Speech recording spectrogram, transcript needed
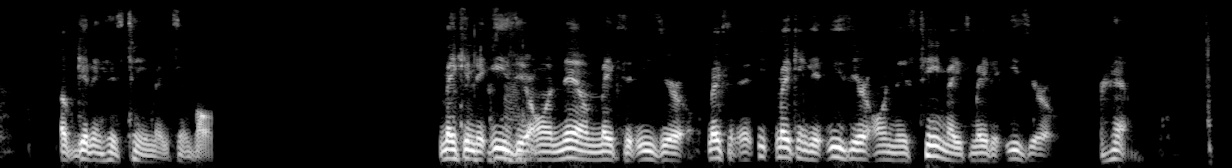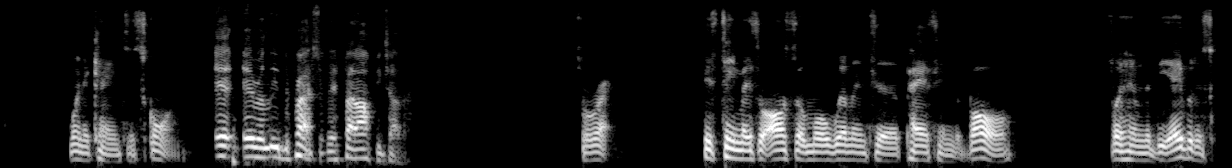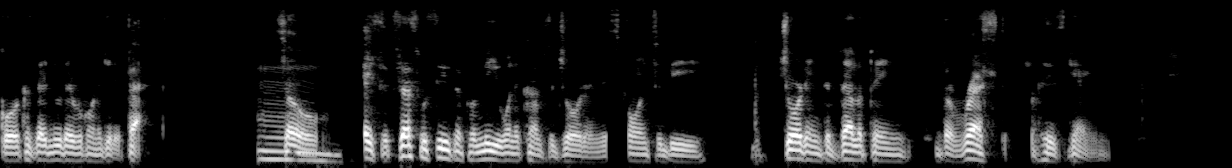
of getting his teammates involved. Making it easier on them makes it easier makes it making it easier on his teammates made it easier for him when it came to scoring. It it relieved the pressure. They fed off each other. Correct. His teammates were also more willing to pass him the ball for him to be able to score because they knew they were going to get it back. So mm. a successful season for me when it comes to Jordan is going to be Jordan developing the rest of his game,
